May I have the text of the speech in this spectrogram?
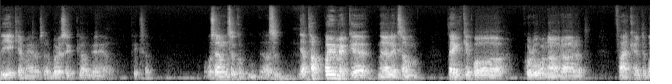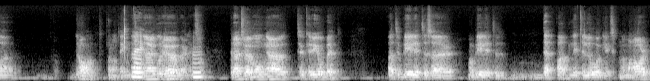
Då gick jag mer och så började cykla och grejer och fixa. Och sen så, alltså, jag tappar ju mycket när jag liksom tänker på corona och det här att fan jag kan inte bara dra på någonting. När, Nej. när går det över liksom. Mm. Det där tror jag många tycker är jobbigt. Att det blir lite så här, man blir lite deppad, lite låg liksom. När man har,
